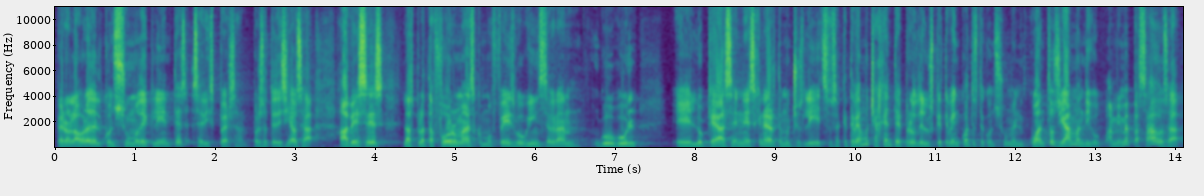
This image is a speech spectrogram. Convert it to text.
pero a la hora del consumo de clientes se dispersan. Por eso te decía, o sea, a veces las plataformas como Facebook, Instagram, Google, eh, lo que hacen es generarte muchos leads, o sea, que te vea mucha gente, pero de los que te ven, ¿cuántos te consumen? ¿Cuántos llaman? Digo, a mí me ha pasado, o sea,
